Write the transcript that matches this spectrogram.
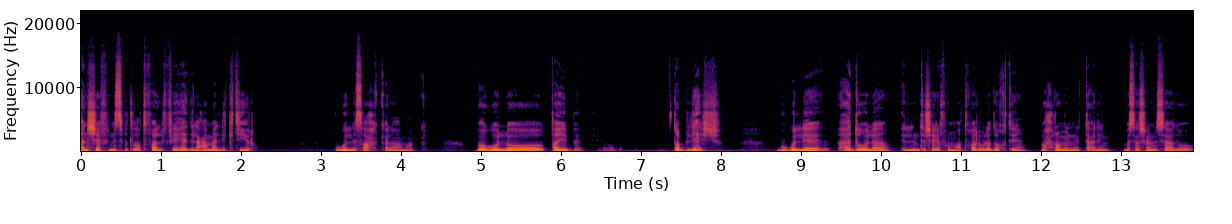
أنا شايف نسبة الأطفال في هذا العمل كتير. بقول لي صح كلامك. بقول له طيب طب ليش؟ بقول لي هدول اللي انت شايفهم أطفال ولاد أختي محرومين من التعليم بس عشان يساعدوا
